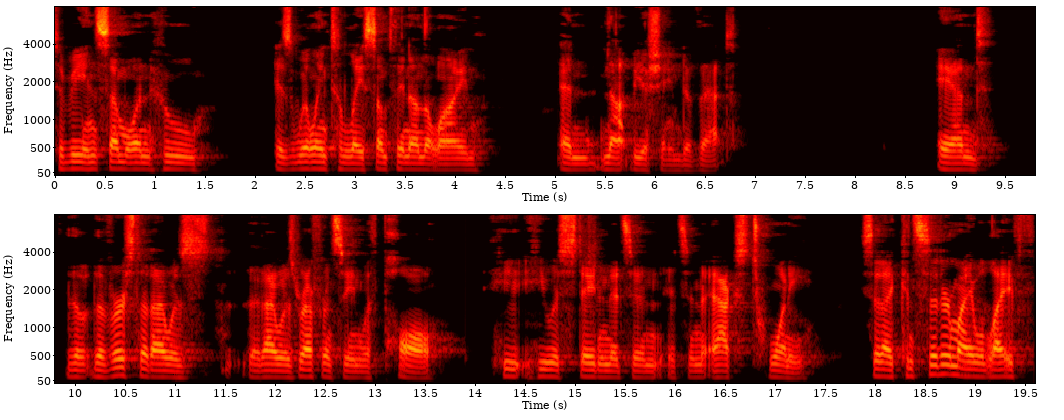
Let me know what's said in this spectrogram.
to being someone who is willing to lay something on the line and not be ashamed of that? And the the verse that i was that i was referencing with paul he, he was stating it's in, it's in Acts 20. He said, I consider my life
